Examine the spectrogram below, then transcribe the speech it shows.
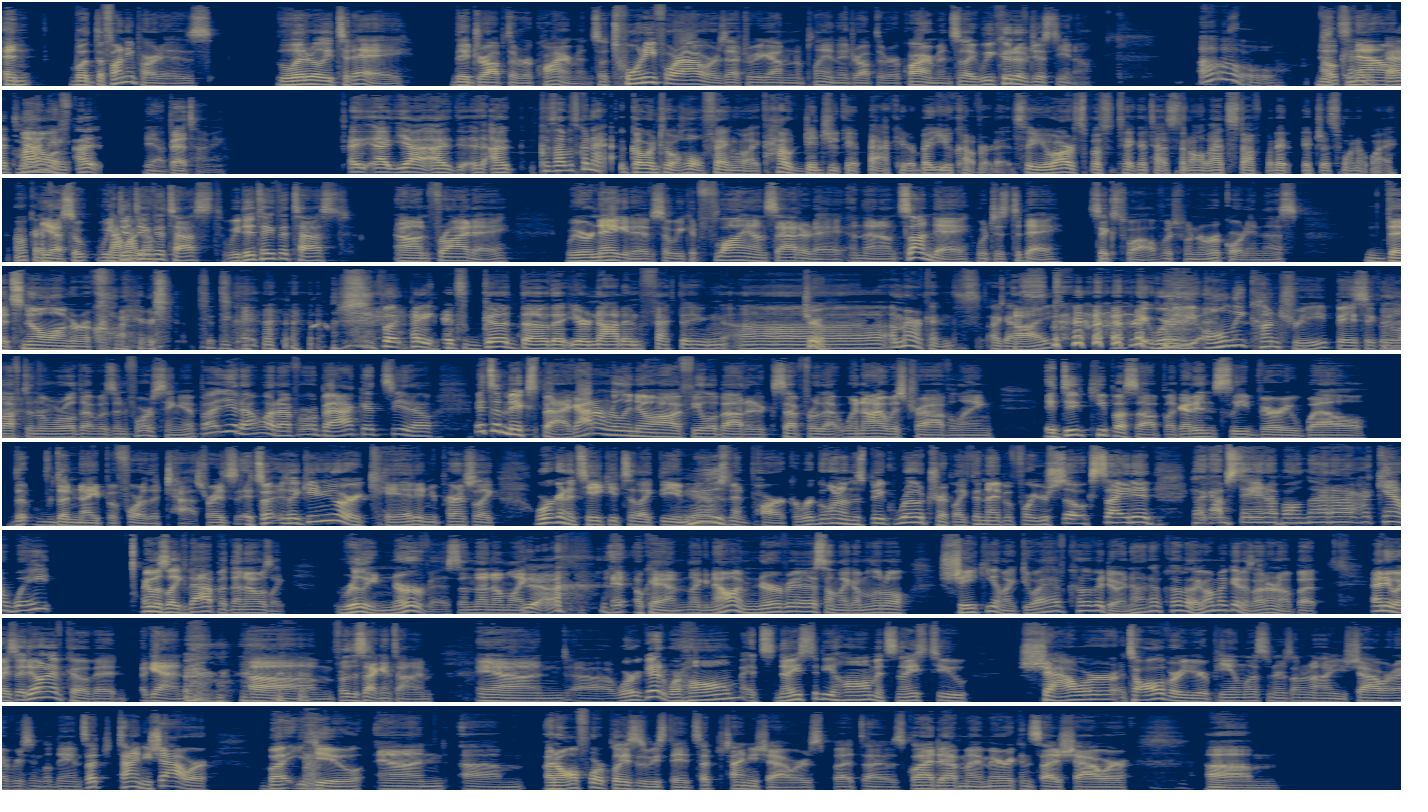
And but the funny part is, literally today, they dropped the requirement. So 24 hours after we got on the plane, they dropped the requirement. So like we could have just, you know. Oh, okay. Now, bad timing. Now, I, yeah, bad timing. I, I, yeah, I because I, I, was going to go into a whole thing like how did you get back here, but you covered it. So you are supposed to take a test and all that stuff, but it, it just went away. Okay. Yeah. So we now did take the test. We did take the test on Friday. We were negative, so we could fly on Saturday, and then on Sunday, which is today, 612, which when we're recording this, that's no longer required. but hey, it's good though that you're not infecting uh, True. Americans. I guess I agree. We're the only country basically left in the world that was enforcing it. But you know, whatever. We're back. It's you know, it's a mixed bag. I don't really know how I feel about it, except for that when I was traveling, it did keep us up. Like I didn't sleep very well the the night before the test, right? It's, it's uh, like you are a kid and your parents are like, "We're gonna take you to like the amusement yeah. park, or we're going on this big road trip." Like the night before, you're so excited, you're like, "I'm staying up all night, I, I can't wait." It was like that, but then I was like really nervous, and then I'm like, "Yeah, eh, okay." I'm like now I'm nervous. I'm like I'm a little shaky. I'm like, "Do I have COVID? Do I not have COVID?" Like, oh my goodness, I don't know. But anyways, I don't have COVID again um, for the second time, and uh, we're good. We're home. It's nice to be home. It's nice to shower to all of our European listeners. I don't know how you shower every single day in such a tiny shower, but you do. And um, in all four places we stayed, such tiny showers. But I was glad to have my American sized shower. Um,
